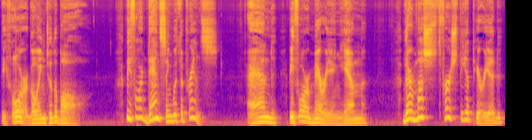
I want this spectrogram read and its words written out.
before going to the ball, before dancing with the prince, and before marrying him, there must first be a period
